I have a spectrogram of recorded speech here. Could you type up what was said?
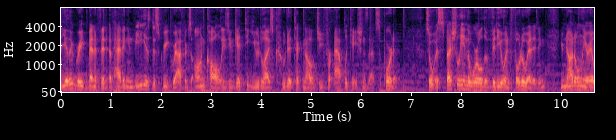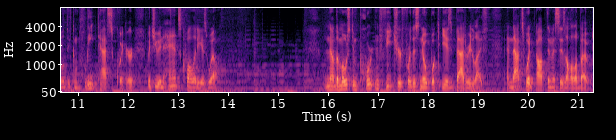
The other great benefit of having NVIDIA's discrete graphics on call is you get to utilize CUDA technology for applications that support it. So especially in the world of video and photo editing, you not only are able to complete tasks quicker, but you enhance quality as well. Now the most important feature for this notebook is battery life and that's what Optimus is all about.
